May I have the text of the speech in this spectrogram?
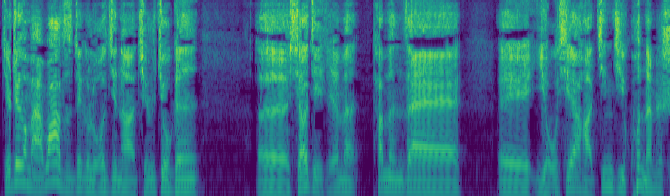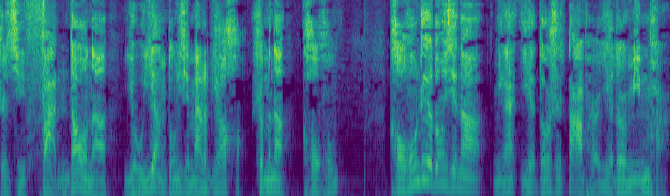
就这个买袜子这个逻辑呢，其实就跟，呃，小姐姐们他们在。呃，有些哈经济困难的时期，反倒呢有一样东西卖的比较好，什么呢？口红。口红这个东西呢，你看也都是大牌，也都是名牌，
